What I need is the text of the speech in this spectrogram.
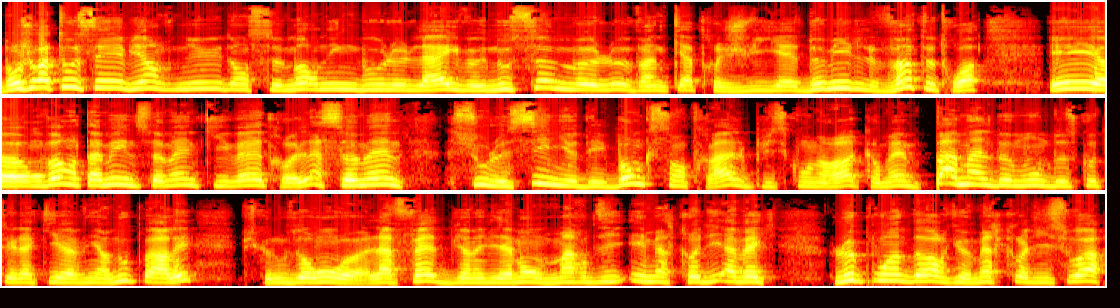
Bonjour à tous et bienvenue dans ce Morning Bull Live. Nous sommes le 24 juillet 2023 et euh, on va entamer une semaine qui va être la semaine sous le signe des banques centrales, puisqu'on aura quand même pas mal de monde de ce côté-là qui va venir nous parler, puisque nous aurons euh, la fête, bien évidemment, mardi et mercredi, avec le point d'orgue mercredi soir,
